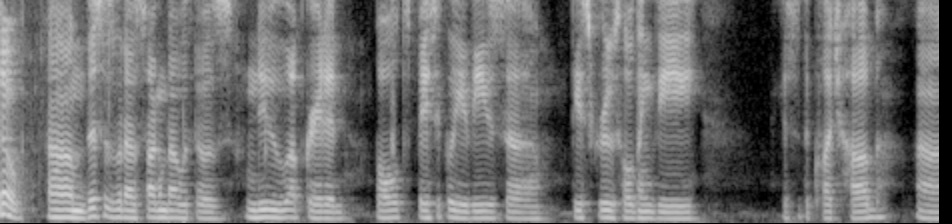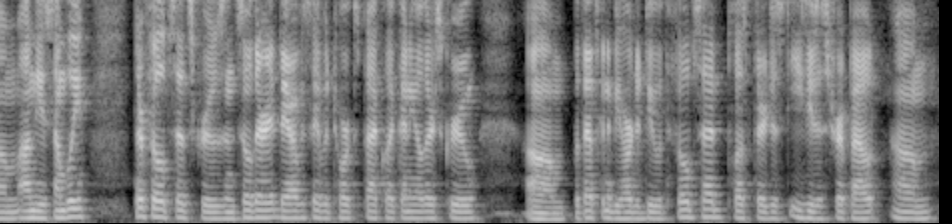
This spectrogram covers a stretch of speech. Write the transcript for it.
So, um, this is what I was talking about with those new upgraded bolts. Basically, these uh, these screws holding the this is the clutch hub um, on the assembly. They're Phillips head screws, and so they they obviously have a torque spec like any other screw, um, but that's going to be hard to do with the Phillips head. Plus, they're just easy to strip out. Um,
